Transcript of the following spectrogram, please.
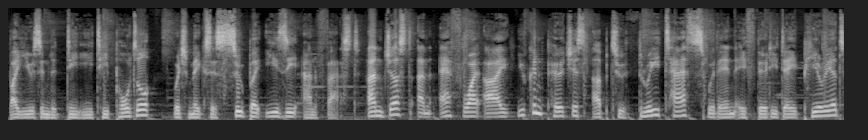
by using the DET portal which makes it super easy and fast. And just an FYI, you can purchase up to three tests within a 30 day period.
